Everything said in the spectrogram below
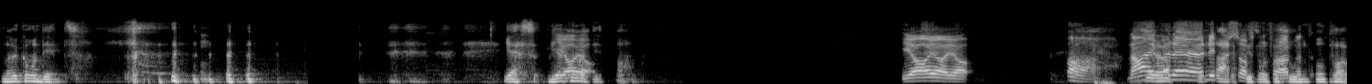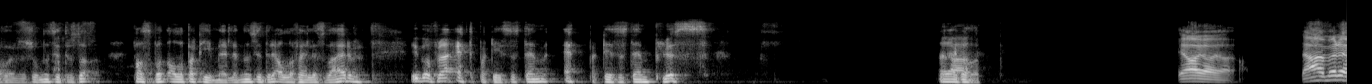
nå er vi kommet dit. yes, vi er Ja, kommet ja. dit nå. Ja, ja, ja. Åh, nei, men det er nyttårsaften for helvete. Fagorganisasjonene sitter og så passer på at alle partimedlemmene sitter i alle felles verv. Vi går fra ettpartisystem, ettpartisystem pluss. Det er det jeg Ja. kaller det. Ja, ja, ja. Nei, men det,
